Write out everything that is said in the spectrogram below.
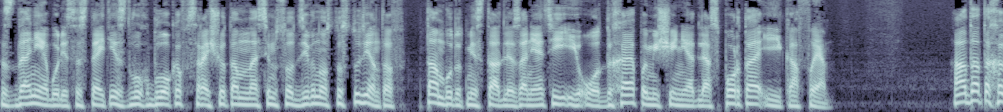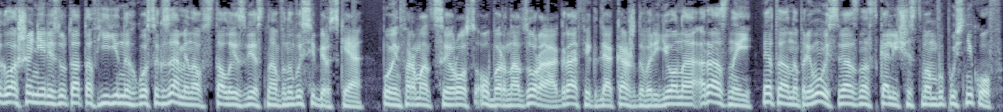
Здание будет состоять из двух блоков с расчетом на 790 студентов. Там будут места для занятий и отдыха, помещения для спорта и кафе. О датах оглашения результатов единых госэкзаменов стало известно в Новосибирске. По информации Рособорнадзора, график для каждого региона разный. Это напрямую связано с количеством выпускников.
